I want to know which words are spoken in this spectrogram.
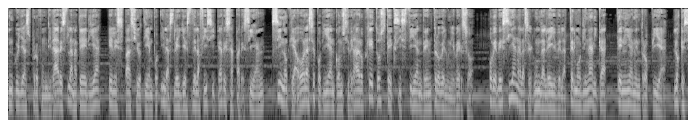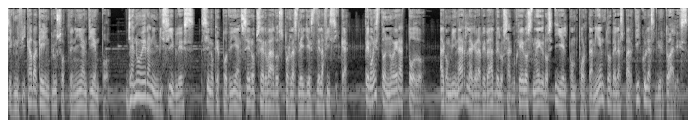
en cuyas profundidades la materia, el espacio-tiempo y las leyes de la física desaparecían, sino que ahora se podían considerar objetos que existían dentro del universo. Obedecían a la segunda ley de la termodinámica, tenían entropía, lo que significaba que incluso tenían tiempo ya no eran invisibles, sino que podían ser observados por las leyes de la física. Pero esto no era todo. Al combinar la gravedad de los agujeros negros y el comportamiento de las partículas virtuales,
